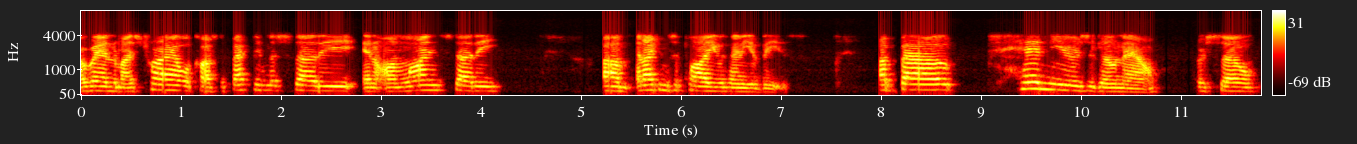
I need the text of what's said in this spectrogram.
a randomized trial, a cost effectiveness study, an online study. Um, and I can supply you with any of these. About 10 years ago now or so,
